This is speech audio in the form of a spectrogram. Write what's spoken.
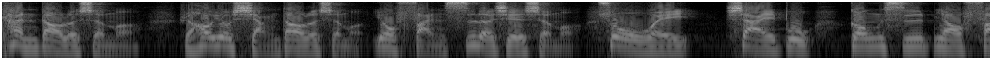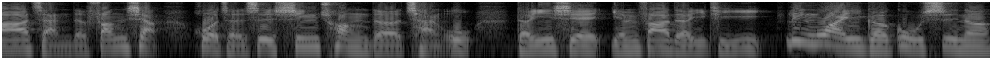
看到了什么，然后又想到了什么，又反思了些什么，作为下一步公司要发展的方向，或者是新创的产物的一些研发的提议。另外一个故事呢？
